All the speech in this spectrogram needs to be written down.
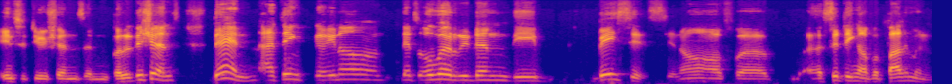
institutions and politicians, then I think, uh, you know, that's overridden the basis, you know, of uh, sitting of a parliament.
